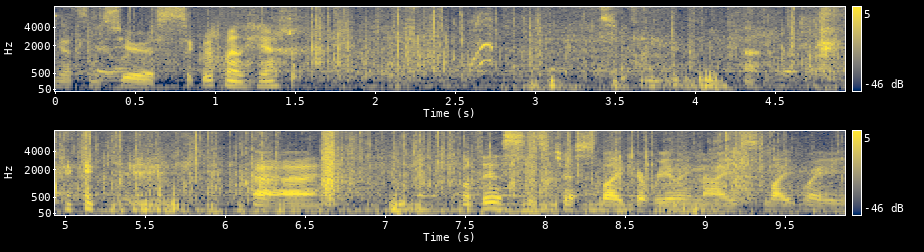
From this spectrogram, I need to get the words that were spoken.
Got some serious equipment here. Uh, well, this is just like a really nice lightweight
